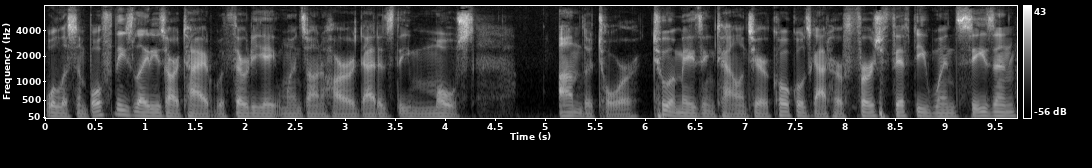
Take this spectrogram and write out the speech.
Well, listen, both of these ladies are tied with 38 wins on hard. That is the most on the tour. Two amazing talents here. Coco's got her first 50 win season,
